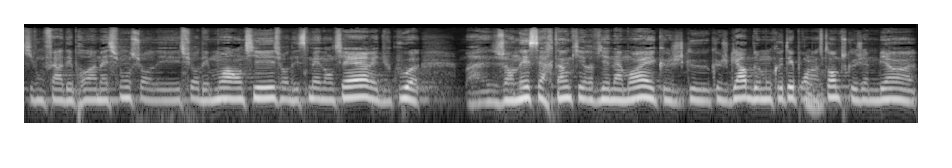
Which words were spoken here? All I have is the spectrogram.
qui vont faire des programmations sur des, sur des mois entiers, sur des semaines entières. Et du coup, bah, j'en ai certains qui reviennent à moi et que je, que, je garde de mon côté pour mmh. l'instant parce que j'aime bien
